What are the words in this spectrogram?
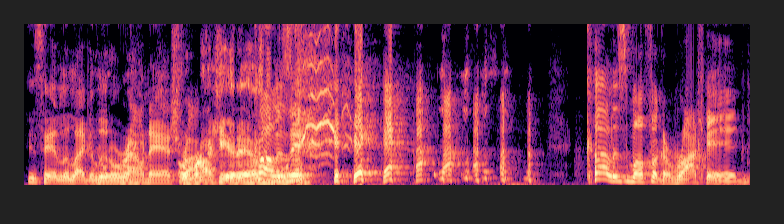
his head look like a little round ass rock. rockhead ass Call his boy. head. Call this motherfucker Rockhead.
